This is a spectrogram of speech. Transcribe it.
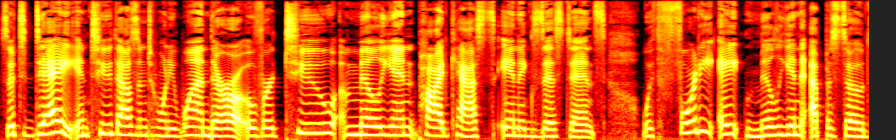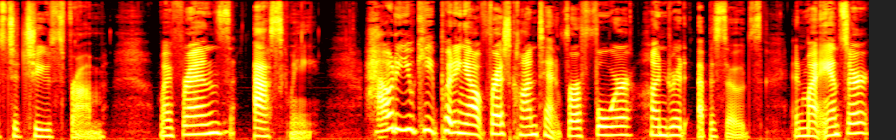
So today in 2021, there are over 2 million podcasts in existence with 48 million episodes to choose from. My friends, ask me, how do you keep putting out fresh content for 400 episodes? And my answer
